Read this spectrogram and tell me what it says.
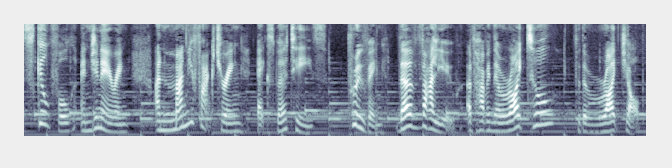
skillful engineering, and manufacturing expertise, proving the value of having the right tool for the right job.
